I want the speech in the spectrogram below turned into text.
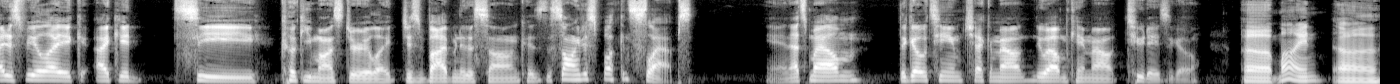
I just feel like I could see Cookie Monster like just vibing to the song because the song just fucking slaps. And that's my album, The Go Team. Check them out. New album came out two days ago. Uh, mine, uh,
